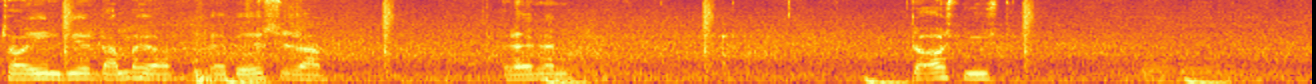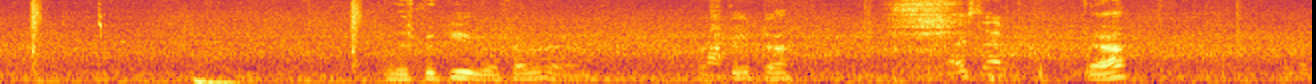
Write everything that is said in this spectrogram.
Så er en af de her lamper heroppe. ABS eller, et eller andet. Der er også lyst. Jeg ved sgu ikke lige, hvad fanden der er. Hvad skete der? Christian, Ja. den er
